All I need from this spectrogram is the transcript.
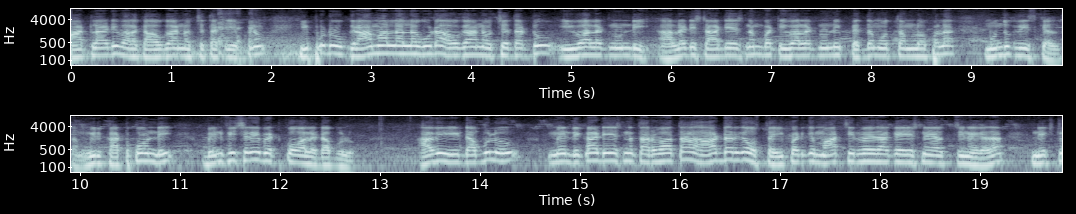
మాట్లాడి వాళ్ళకి అవగాహన వచ్చేటట్టు చెప్పినాం. ఇప్పుడు గ్రామాలలో కూడా అవగాహన వచ్చేటట్టు ఇవాళ నుండి ఆల్రెడీ స్టార్ట్ చేసినాం బట్ ఇవాళ నుండి పెద్ద మొత్తం లోపల ముందుకు తీసుకెళ్తాం. మీరు కట్టుకోండి బెనిఫిషరీ పెట్టుకోవాలి డబ్బులు. అవి డబ్బులు మేము రికార్డ్ చేసిన తర్వాత ఆర్డర్గా వస్తాయి. ఇప్పటికి మార్చి ఇరవై దాకా వేసినవి వచ్చినాయి కదా. నెక్స్ట్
